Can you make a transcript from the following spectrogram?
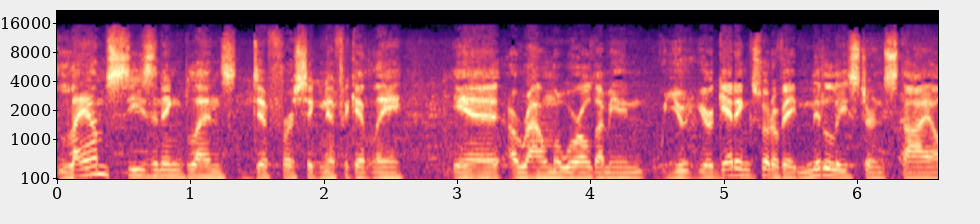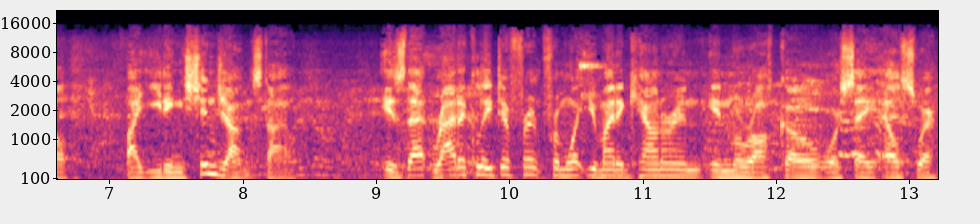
lamb seasoning blends differ significantly in, around the world? I mean, you, you're getting sort of a Middle Eastern style by eating Xinjiang style. Is that radically different from what you might encounter in, in Morocco or, say, elsewhere?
